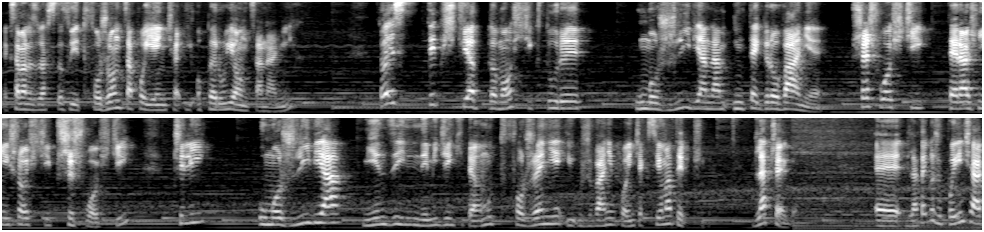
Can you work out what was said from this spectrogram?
jak sama nazwa wskazuje, tworząca pojęcia i operująca na nich, to jest typ świadomości, który umożliwia nam integrowanie przeszłości, teraźniejszości, przyszłości, czyli umożliwia między innymi dzięki temu tworzenie i używanie pojęć aksjomatycznych. Dlaczego? E, dlatego, że pojęcia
